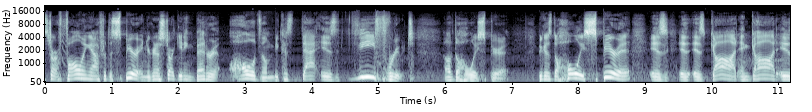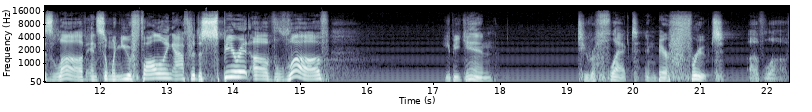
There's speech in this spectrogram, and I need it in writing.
start following after the Spirit and you're going to start getting better at all of them because that is the fruit of the Holy Spirit because the Holy Spirit is, is, is, God and God is love. And so when you're following after the Spirit of love, you begin to reflect and bear fruit of love.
